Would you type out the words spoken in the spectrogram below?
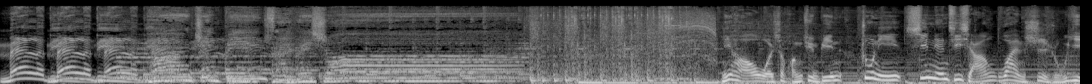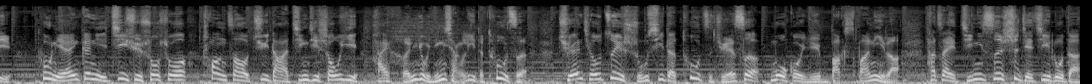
Melody，Melody，黄俊斌才会说。你好，我是黄俊斌，祝你新年吉祥，万事如意。兔年跟你继续说说创造巨大经济收益还很有影响力的兔子。全球最熟悉的兔子角色莫过于 Bugs Bunny 了。他在吉尼斯世界纪录的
